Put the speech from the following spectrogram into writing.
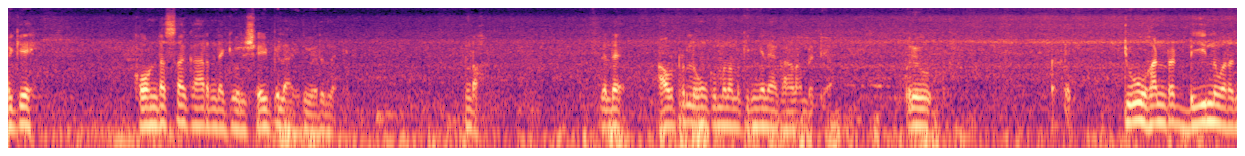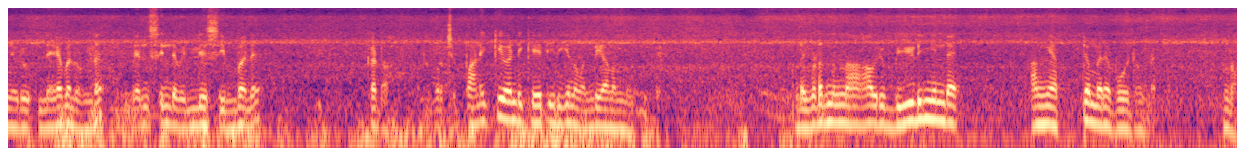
ഓക്കെ കോണ്ടസ കാറിന്റെ ഒക്കെ ഒരു ഷേപ്പിലാണ് ഇത് വരുന്നത് കണ്ടോ ഇതിന്റെ ഔട്ടർ നോക്കുമ്പോൾ നമുക്ക് ഇങ്ങനെയാണ് കാണാൻ പറ്റുക. ഒരു ടു ഹൺഡ്രഡ് ഡി എന്ന് പറഞ്ഞൊരു ലേബലുണ്ട് ബെൻസിന്റെ വലിയ സിമ്പൽ കേട്ടോ കുറച്ച് പണിക്ക് വേണ്ടി കയറ്റിയിരിക്കുന്ന വണ്ടിയാണെന്ന് തോന്നുന്നു. ഇവിടെ നിന്ന് ആ ഒരു ബീഡിങ്ങിന്റെ അങ്ങേയറ്റം വരെ പോയിട്ടുണ്ട്. ഉണ്ടോ?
